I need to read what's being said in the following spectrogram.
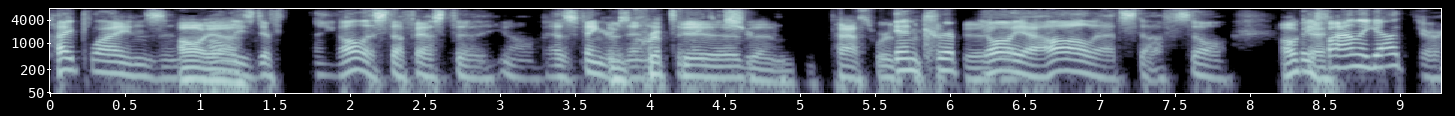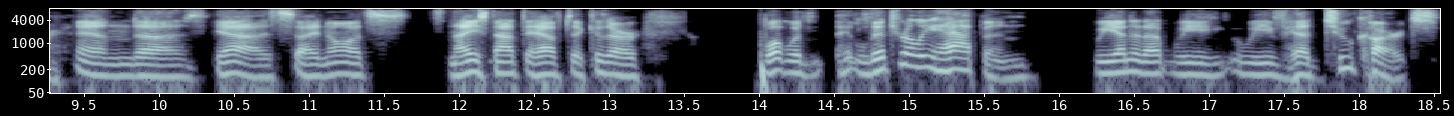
pipelines and Oh, yeah. all these different things. All this stuff has to, you know, has fingers in it it encrypted sure. and passwords Encrypted. encrypted. Oh yeah, all that stuff. So Okay. we finally got there, and uh, yeah, it's I know it's it's nice not to have to because our what would literally happen. We ended up we we've had two carts,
